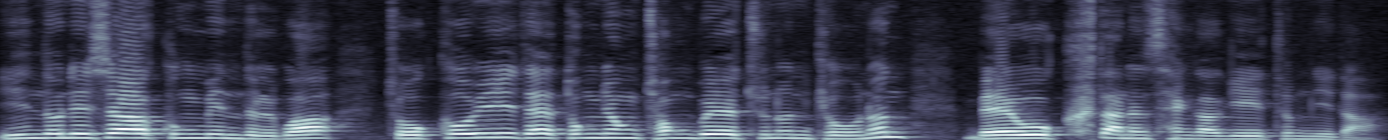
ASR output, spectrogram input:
인도네시아 국민들과 조코위 대통령 정부에 주는 교훈은 매우 크다는 생각이 듭니다.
